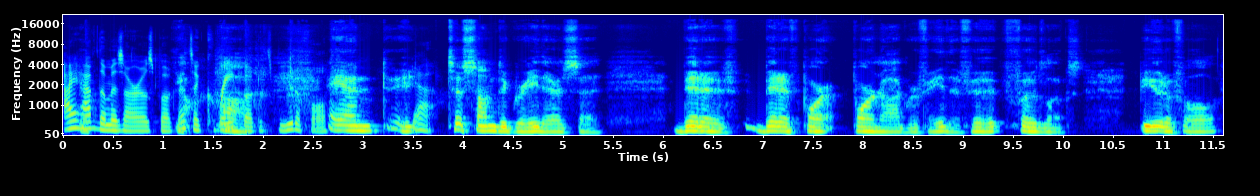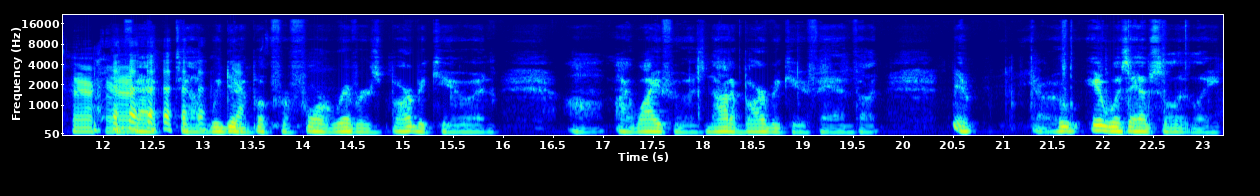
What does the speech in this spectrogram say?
I have the Mazzaro's book. That's a great Ah. book. It's beautiful. and it- Yeah. to some degree there's a bit of bit of por- pornography the food, food looks beautiful in fact uh, we did Yeah. a book for four rivers barbecue and uh, my wife who is not a barbecue fan thought it you know it was absolutely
